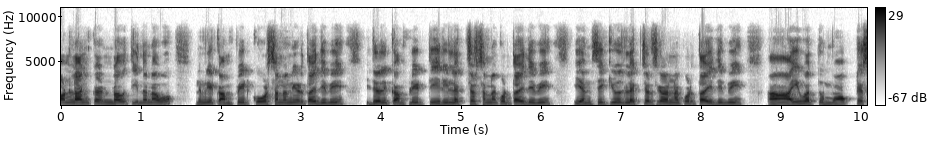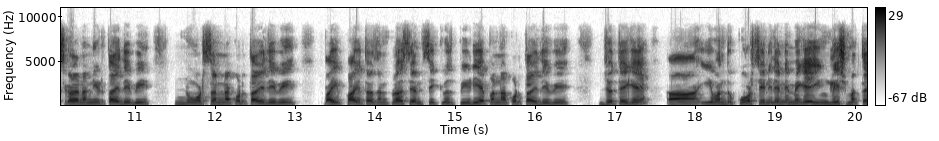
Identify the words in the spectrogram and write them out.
ಆನ್ಲೈನ್ ಕನ್ನಡ ವತಿಯಿಂದ ನಾವು ನಿಮಗೆ ಕಂಪ್ಲೀಟ್ ಕೋರ್ಸನ್ನು ನೀಡ್ತಾ ಇದ್ದೀವಿ ಇದರಲ್ಲಿ ಕಂಪ್ಲೀಟ್ ಥಿಯರಿ ಲೆಕ್ಚರ್ಸನ್ನು ಕೊಡ್ತಾ ಇದ್ದೀವಿ ಎಮ್ ಸಿ ಕ್ಯೂಸ್ ಲೆಕ್ಚರ್ಸ್ಗಳನ್ನು ಕೊಡ್ತಾ ಇದ್ದೀವಿ ಐವತ್ತು ಮಾಕ್ ಟೆಸ್ಟ್ಗಳನ್ನು ನೀಡ್ತಾ ಇದ್ದೀವಿ ನೋಟ್ಸನ್ನು ಕೊಡ್ತಾ ಇದ್ದೀವಿ five five thousand plus M C Qs P D ಎಫನ್ನು ಕೊಡ್ತಾ ಇದ್ದೀವಿ ಜೊತೆಗೆ ಈ ಒಂದು ಕೋರ್ಸ್ ಏನಿದೆ ನಿಮಗೆ ಇಂಗ್ಲೀಷ್ ಮತ್ತು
